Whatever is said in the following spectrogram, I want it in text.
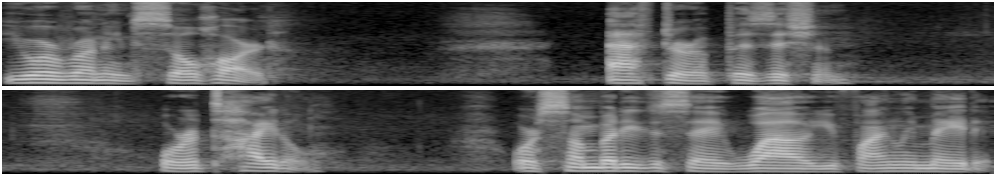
You are running so hard after a position or a title or somebody to say, wow, you finally made it.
